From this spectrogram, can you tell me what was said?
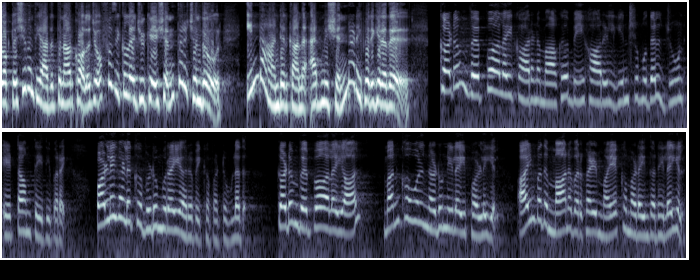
Doctor Sivanthi Adithanar college of physical education Tiruchendur இந்த ஆண்டிற்கான அட்மிஷன் நடைபெறுகிறது. கடும் வெப்ப அலை காரணமாக பீகாரில் இன்று முதல் ஜூன் எட்டாம் தேதி வரை பள்ளிகளுக்கு விடுமுறை அறிவிக்கப்பட்டுள்ளது. கடும் வெப்ப அலையால் மன்கவுல் நடுநிலை பள்ளியில் ஐம்பது மாணவர்கள் மயக்கமடைந்த நிலையில்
